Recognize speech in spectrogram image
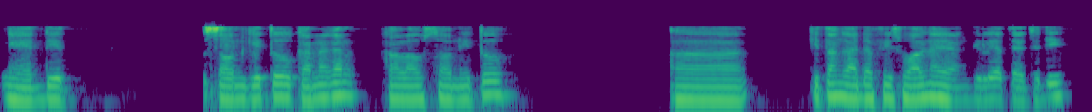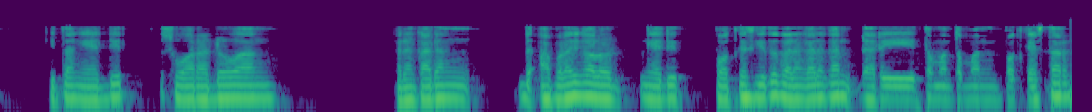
ngedit sound gitu. Karena kan kalau sound itu uh, kita nggak ada visualnya yang dilihat ya. Jadi kita ngedit suara doang. Kadang-kadang apalagi kalau ngedit podcast gitu kadang-kadang kan dari teman-teman podcaster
